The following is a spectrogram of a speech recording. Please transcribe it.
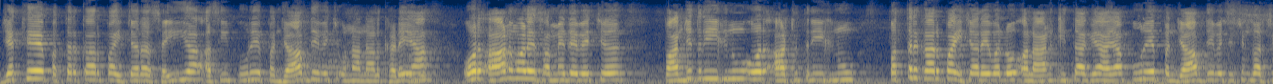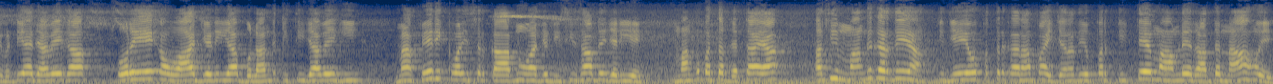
ਜਿੱਥੇ ਪੱਤਰਕਾਰ ਭਾਈਚਾਰਾ ਸਹੀ ਆ, ਅਸੀਂ ਪੂਰੇ ਪੰਜਾਬ ਦੇ ਵਿੱਚ ਉਹਨਾਂ ਨਾਲ ਖੜੇ ਆ ਔਰ ਆਉਣ ਵਾਲੇ ਸਮੇਂ ਦੇ ਵਿੱਚ 5 ਤਰੀਕ ਨੂੰ ਔਰ 8 ਤਰੀਕ ਨੂੰ ਪੱਤਰਕਾਰ ਭਾਈਚਾਰੇ ਵੱਲੋਂ ਐਲਾਨ ਕੀਤਾ ਗਿਆ ਆ। ਪੂਰੇ ਪੰਜਾਬ ਦੇ ਵਿੱਚ ਸੰਘਰਸ਼ ਵਿੱਢਿਆ ਜਾਵੇਗਾ ਔਰ ਇਹ ਆਵਾਜ਼ ਜਿਹੜੀ ਆ ਬੁਲੰਦ ਕੀਤੀ ਜਾਵੇਗੀ। ਮੈਂ ਫਿਰ ਇੱਕ ਵਾਰੀ ਸਰਕਾਰ ਨੂੰ ਅੱਜ ਡੀਸੀ ਸਾਹਿਬ ਦੇ ਜਰੀਏ ਮੰਗ ਪੱਤਰ ਦਿੱਤਾ ਆ। ਅਸੀਂ ਮੰਗ ਕਰਦੇ ਆ ਕਿ ਜੇ ਉਹ ਪੱਤਰਕਾਰਾਂ ਭਾਈਚਾਰਿਆਂ ਦੇ ਉੱਪਰ ਕੀਤੇ ਮਾਮਲੇ ਰੱਦ ਨਾ ਹੋਏ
